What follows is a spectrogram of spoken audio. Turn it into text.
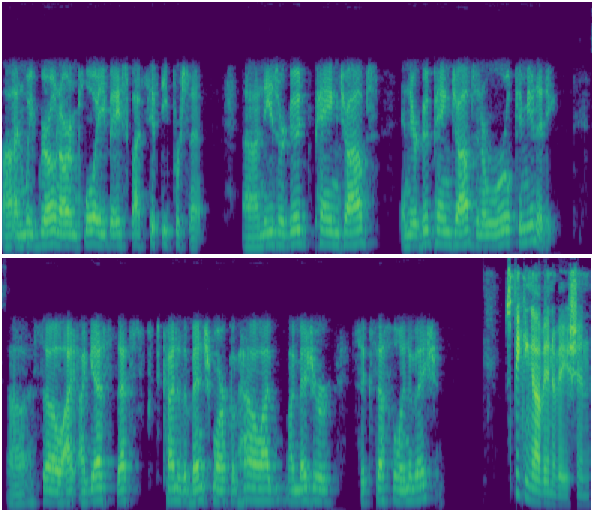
and we've grown our employee base by 50%. Uh, and these are good paying jobs, and they're good paying jobs in a rural community. Uh, so I, I, guess that's kind of the benchmark of how I, I measure successful innovation. Speaking of innovation,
